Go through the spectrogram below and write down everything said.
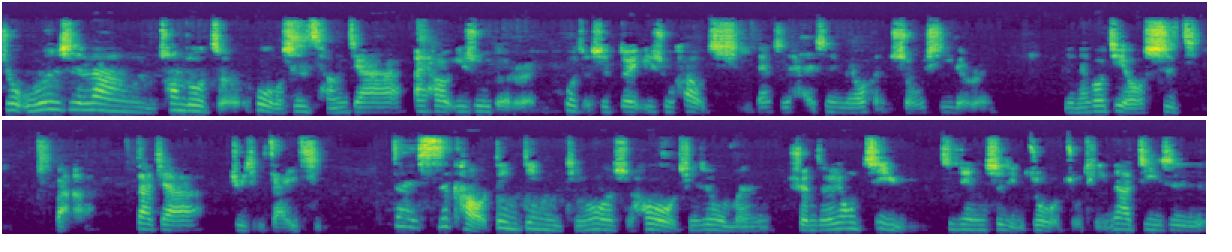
就无论是让创作者，或者是藏家、爱好艺术的人，或者是对艺术好奇但是还是没有很熟悉的人，也能够借由市集把大家聚集在一起。在思考定定题目的时候，其实我们选择用寄语这件事情做主题。那寄是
